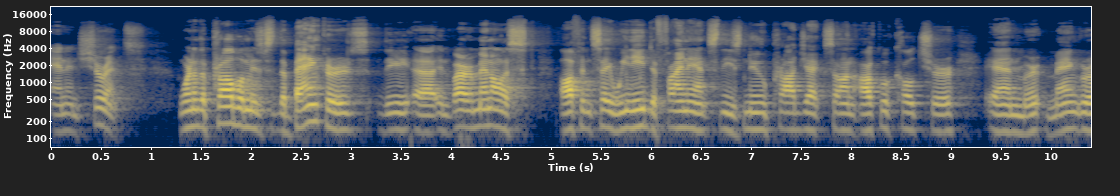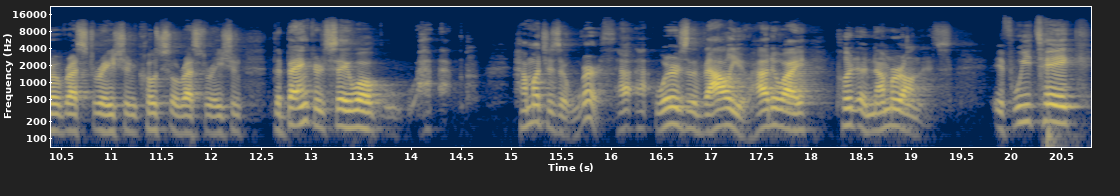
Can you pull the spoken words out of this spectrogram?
and insurance. One of the problems is the bankers, the uh, environmentalists, often say we need to finance these new projects on aquaculture and mangrove restoration, coastal restoration. The bankers say, well, how much is it worth? How, where's the value? How do I put a number on this? If we take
